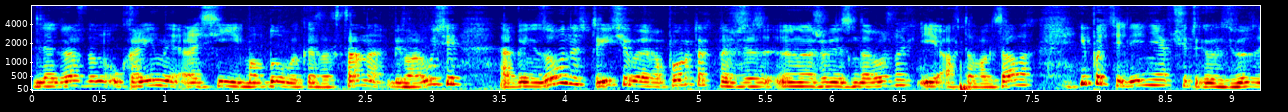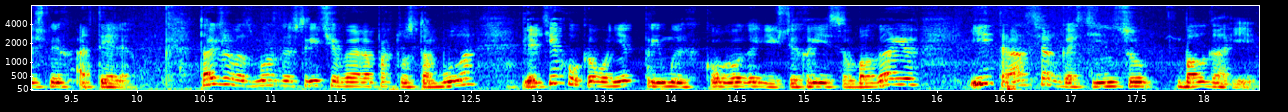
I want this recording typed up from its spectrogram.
Для граждан Украины, России, Молдовы, Казахстана, Беларуси организованы встречи в аэропортах, на железнодорожных и автовокзалах и поселения в четырехзвездочных отелях. Также возможны встречи в аэропорту Стамбула для тех, у кого нет прямых круглогодичных рейсов в Болгарию и трансфер в гостиницу Болгарии.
